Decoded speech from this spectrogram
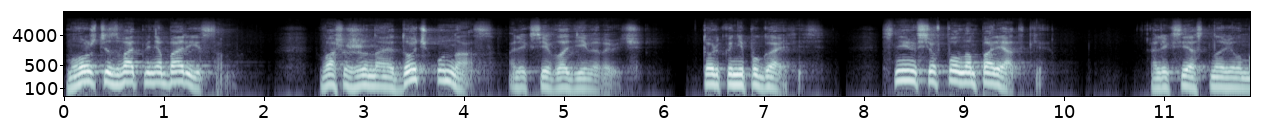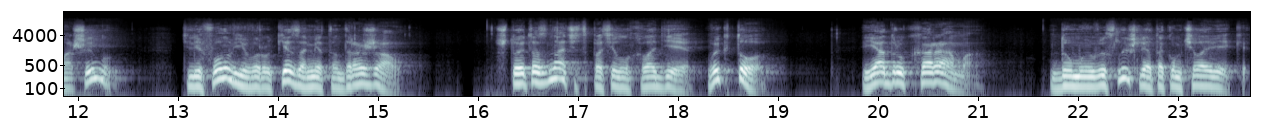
«Можете звать меня Борисом. Ваша жена и дочь у нас, Алексей Владимирович. Только не пугайтесь. С ними все в полном порядке». Алексей остановил машину. Телефон в его руке заметно дрожал. «Что это значит?» – спросил он холодея. «Вы кто?» «Я друг Харама. Думаю, вы слышали о таком человеке?»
